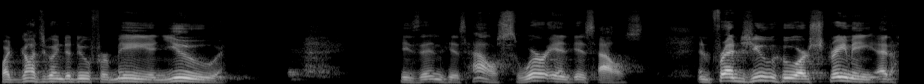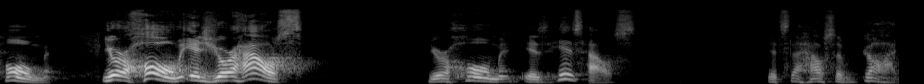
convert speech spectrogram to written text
what God's going to do for me and you. He's in His house. We're in His house. And friends, you who are streaming at home, your home is your house. Your home is His house. It's the house of God.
